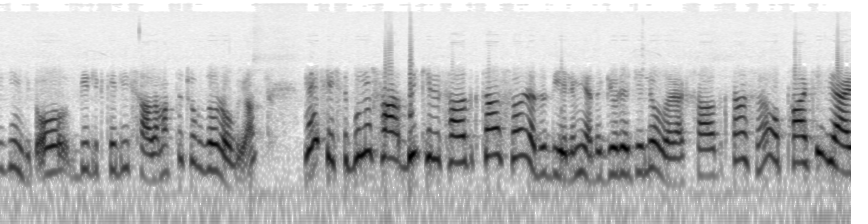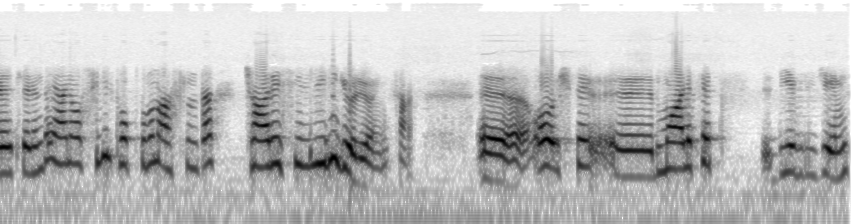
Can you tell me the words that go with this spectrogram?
dediğim gibi o birlikteliği sağlamak da çok zor oluyor. Neyse işte bunu bir kere sağladıktan sonra da diyelim ya da göreceli olarak sağladıktan sonra o parti ziyaretlerinde yani o sivil toplumun aslında çaresizliğini görüyor insan. Ee, o işte e, muhalefet diyebileceğimiz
